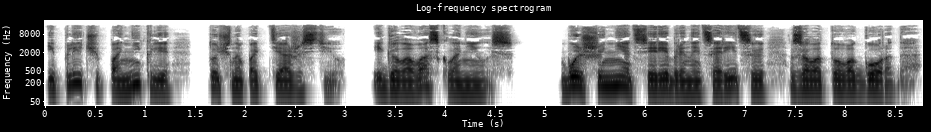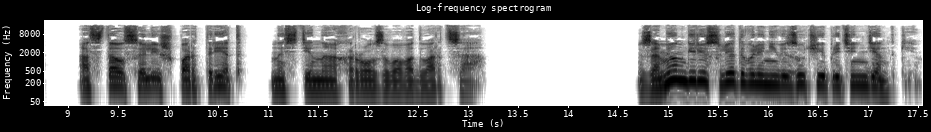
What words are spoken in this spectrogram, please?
И плечи поникли точно под тяжестью, и голова склонилась. Больше нет серебряной царицы золотого города. Остался лишь портрет на стенах розового дворца. За Мёнгери следовали невезучие претендентки.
